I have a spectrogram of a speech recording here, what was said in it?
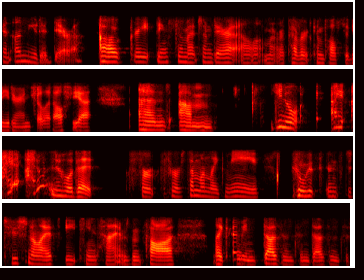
and unmuted, Dara. Oh, great. Thanks so much. I'm Dara L. I'm a recovered compulsive eater in Philadelphia. And um, you know, I, I I don't know that for for someone like me who was institutionalized 18 times and saw like I mean dozens and dozens of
